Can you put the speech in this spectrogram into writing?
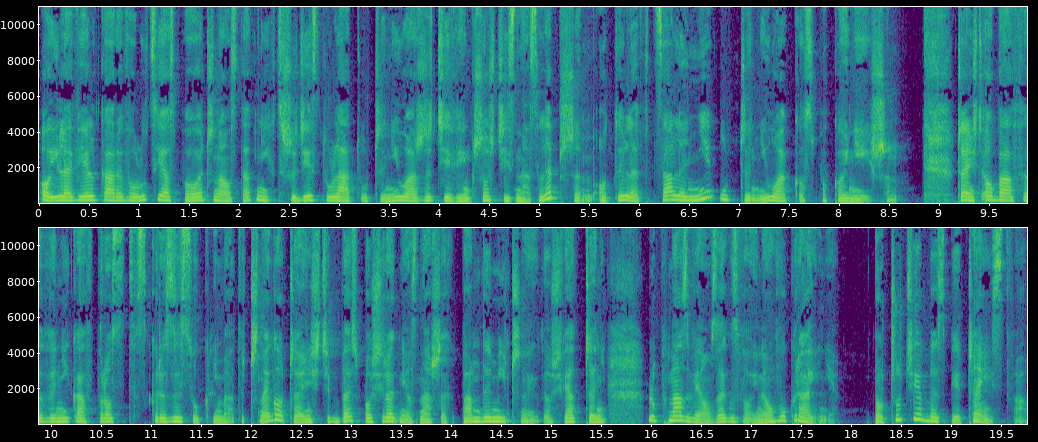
O ile wielka rewolucja społeczna ostatnich 30 lat uczyniła życie większości z nas lepszym, o tyle wcale nie uczyniła go spokojniejszym. Część obaw wynika wprost z kryzysu klimatycznego, część bezpośrednio z naszych pandemicznych doświadczeń lub ma związek z wojną w Ukrainie. Poczucie bezpieczeństwa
